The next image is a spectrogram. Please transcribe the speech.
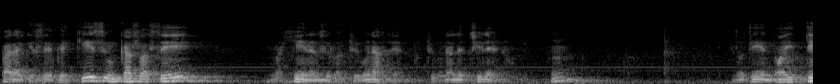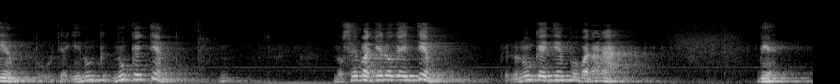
para que se pesquise un caso así, imagínense los tribunales, los tribunales chilenos. No, tiene, no hay tiempo, porque aquí nunca, nunca hay tiempo. No sé para qué es lo que hay tiempo, pero nunca hay tiempo para nada. Bien,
